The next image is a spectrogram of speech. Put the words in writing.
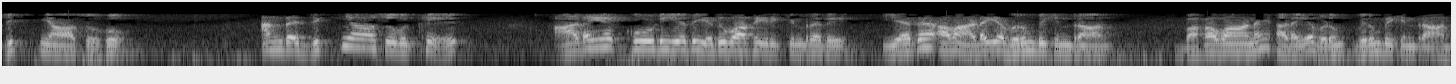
ஜிக்ஞாசுகு. அந்த ஜிக்ஞாசுவுக்கு அடையக்கூடியது எதுவாக இருக்கின்றது? எதை அவன் அடைய விரும்புகின்றான்? பகவானை அடைய விரும்புகின்றான்.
